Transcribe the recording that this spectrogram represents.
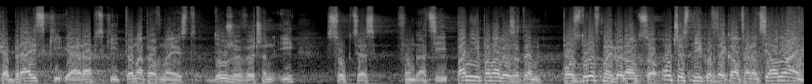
hebrajski i arabski to na pewno jest duży wyczyn i sukces Fundacji. Panie i Panowie, zatem pozdrówmy gorąco uczestników tej konferencji online.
